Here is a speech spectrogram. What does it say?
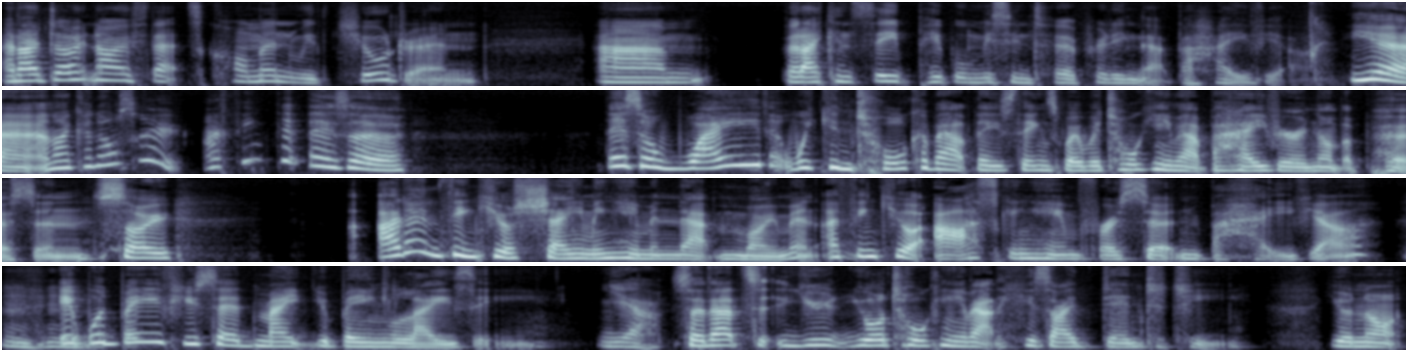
And I don't know if that's common with children, um, but I can see people misinterpreting that behavior. Yeah, and I can also I think that there's a there's a way that we can talk about these things where we're talking about behavior and not the person. So I don't think you're shaming him in that moment. I think you're asking him for a certain behavior. It would be if you said, "Mate, you're being lazy." Yeah. So that's you you're talking about his identity. You're not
